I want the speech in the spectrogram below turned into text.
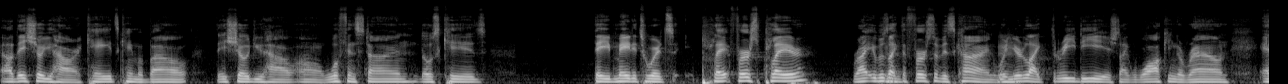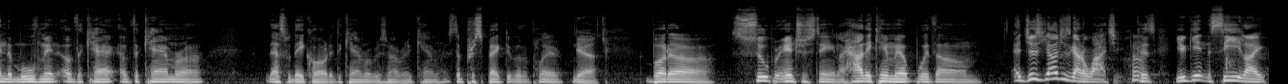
Uh, they show you how arcades came about. They showed you how uh, Wolfenstein, those kids, they made it to where it's play, first player, right? It was like Mhm. the first of its kind, where Mhm. you're like 3D ish, like walking around, and the movement of the ca- of the camera. That's what they called it. The camera, was not really a camera. It's the perspective of the player. Yeah. But uh, super interesting, like how they came up with um. It just y'all just gotta watch it Huh. because you're getting to see like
